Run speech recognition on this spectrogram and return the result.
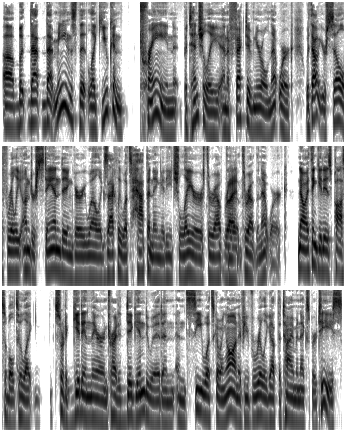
Uh, but that that means that like you can train potentially an effective neural network without yourself really understanding very well exactly what's happening at each layer throughout the, throughout the network. Now, I think it is possible to like sort of get in there and try to dig into it and and see what's going on if you've really got the time and expertise.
